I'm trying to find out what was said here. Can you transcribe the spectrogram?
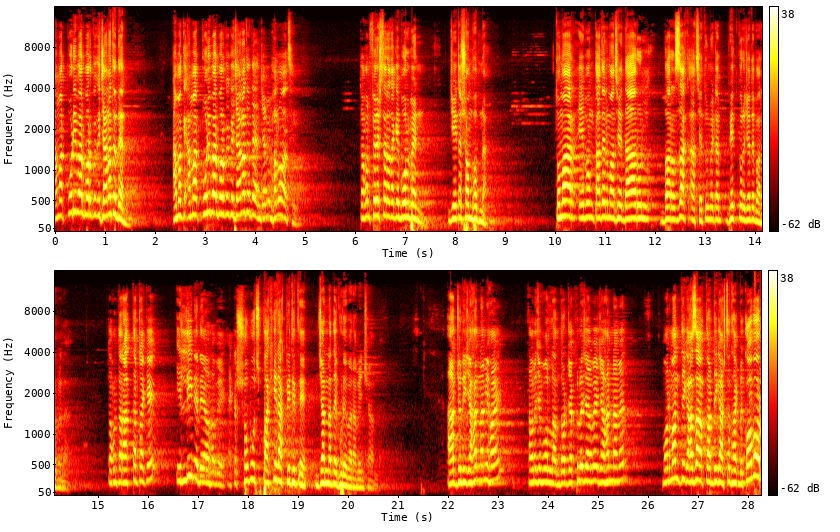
আমার পরিবারবর্গকে জানাতে দেন। আমাকে আমার পরিবারবর্গকে জানাতে দেন যে আমি ভালো আছি। তখন ফেরেশতারা তাকে বলবেন যে, এটা সম্ভব না। তোমার এবং তাদের মাঝে দারুল বারজাক আছে, তুমি এটা ভেদ করে যেতে পারবে না। তখন তার আত্মাটাকে ইল্লিনে দেওয়া হবে একটা সবুজ পাখির আকৃতিতে জান্নাতে ঘুরে বেড়াবে ইনশাআল্লাহ। আর যদি জাহান্নামি হয়, তাহলে যে বললাম, দরজা খুলে যাবে জাহান্নামের। মর্মান্তিক আজাব তার দিকে আসতে থাকবে। কবর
